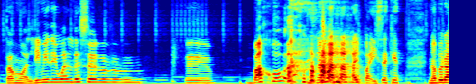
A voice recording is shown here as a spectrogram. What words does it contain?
Estamos al límite igual de ser eh, bajo. hay países que. No, pero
